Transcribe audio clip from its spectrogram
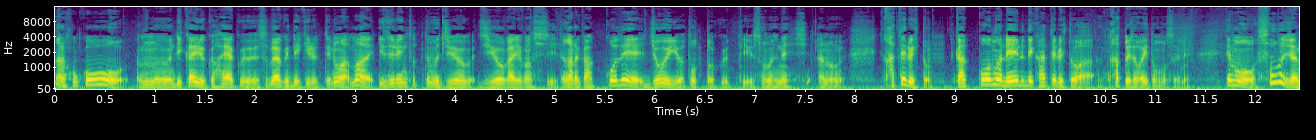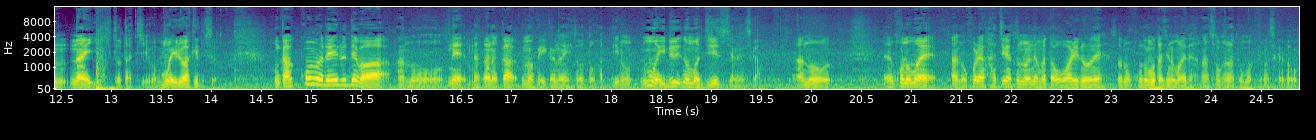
だからここを、うん、理解力早く、素早くできるっていうのは、まあ、いずれにとっても需要、需要がありますし、だから学校で上位を取っておくっていう、そのね、あの、勝てる人、学校のレールで勝てる人は勝っといた方がいいと思うんですよね。でも、そうじゃない人たちはもういるわけですよ。学校のレールでは、あの、ね、なかなかうまくいかない人とかっていうのもいるのも事実じゃないですか。あの、この前、あの、これは8月のね、また終わりのね、その子供たちの前で話そうかなと思ってますけど、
